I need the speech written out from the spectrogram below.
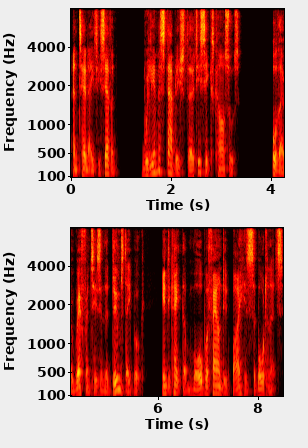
and 1087, William established 36 castles, although references in the Domesday Book indicate that more were founded by his subordinates.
